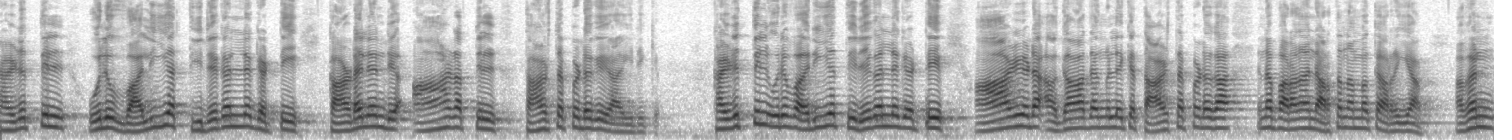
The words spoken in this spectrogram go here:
കഴുത്തിൽ ഒരു വലിയ തിരകല്ല് കെട്ടി കടലിന്റെ ആഴത്തിൽ താഴ്ത്തപ്പെടുകയായിരിക്കും. കഴുത്തിൽ ഒരു വലിയ തിരകല്ല് കെട്ടി ആഴയുടെ അഗാധങ്ങളിലേക്ക് താഴ്ത്തപ്പെടുക എന്ന് പറഞ്ഞതിന്റെ അർത്ഥം നമുക്കറിയാം. അവൻ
